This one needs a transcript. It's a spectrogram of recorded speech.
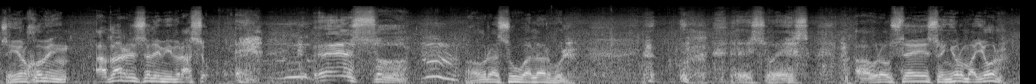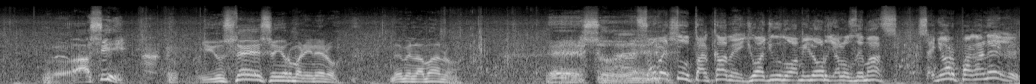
Señor joven, agárrese de mi brazo. Eso. Ahora suba al árbol. Eso es. Ahora usted, señor mayor. Así. Y usted, señor marinero. Deme la mano. Eso es. sube tú, Talcabe. Yo ayudo a Milord y a los demás. Señor Paganel.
